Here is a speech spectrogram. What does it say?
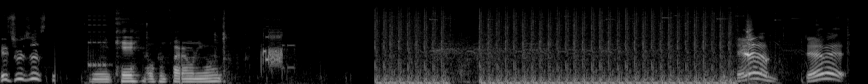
It's resistant. Okay, open fire when you want. Hit him! damn it.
